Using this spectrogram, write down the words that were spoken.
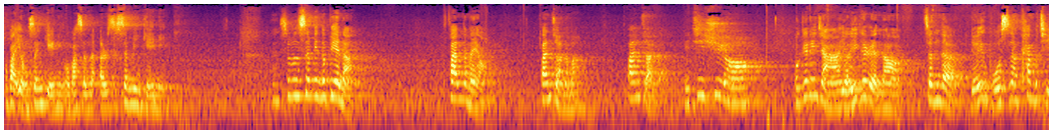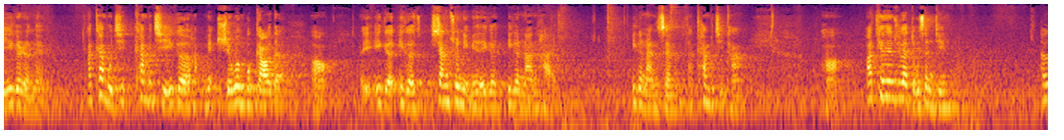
我把永生给你，我把神的儿子生命给你，是不是生命都变了？翻了没有？翻转了吗？翻转了。你继续哦。我跟你讲啊，有一个人呢、啊，真的有一个博士啊看不起一个人呢，他看不起看不起一个没学问不高的啊，一个一个乡村里面的一个一个男孩，一个男生，他看不起他。好，他天天就在读圣经。他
